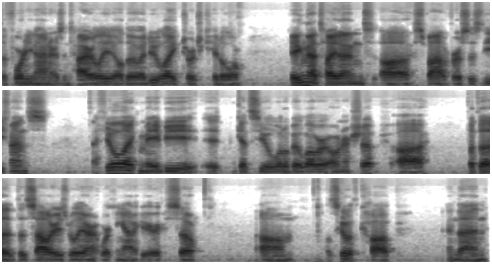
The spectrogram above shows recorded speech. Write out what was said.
the 49ers entirely, although I do like George Kittle. Getting that tight end uh, spot versus defense, I feel like maybe it gets you a little bit lower ownership, uh, but the, the salaries really aren't working out here. So um, let's go with Kupp, and then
